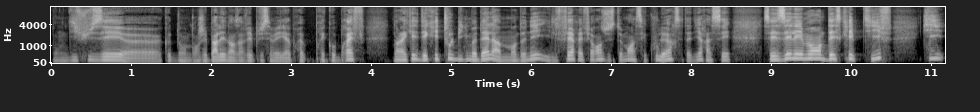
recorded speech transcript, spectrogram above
donc diffusée, euh, dont, j'ai parlé dans un V plus Méga Pré- Préco, bref, dans laquelle il décrit tout le Big Model, à un moment donné, il fait référence justement à ces couleurs, c'est-à-dire à ces éléments descriptifs qui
